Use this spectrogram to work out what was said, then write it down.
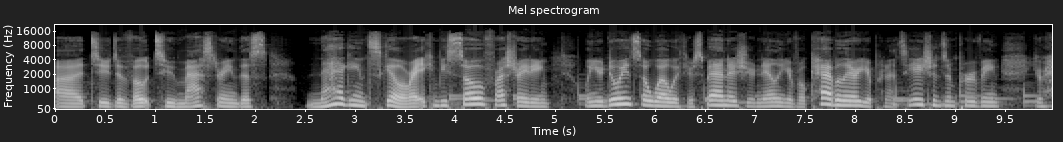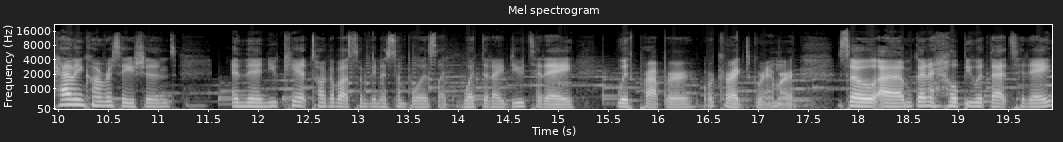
uh, to devote to mastering this nagging skill, right? It can be so frustrating when you're doing so well with your Spanish, you're nailing your vocabulary, your pronunciation's improving, you're having conversations, and then you can't talk about something as simple as like, what did I do today? With proper or correct grammar. So uh, I'm going to help you with that today.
